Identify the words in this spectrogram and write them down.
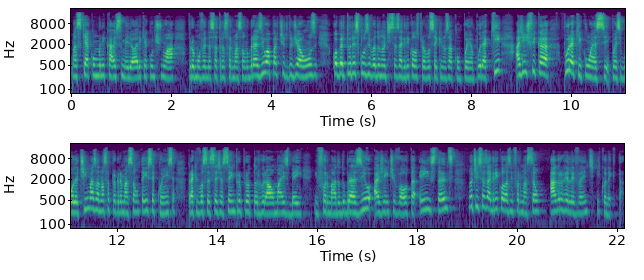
mas quer comunicar isso melhor e quer continuar promovendo essa transformação no Brasil. A partir do dia 11, cobertura exclusiva do Notícias Agrícolas para você que nos acompanha por aqui. A gente fica por aqui com esse, com esse boletim, mas a nossa programação tem sequência para que você seja sempre o produtor rural mais bem informado do Brasil. A gente volta em instantes. Notícias Agrícolas, informação agro-relevante e conectada.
